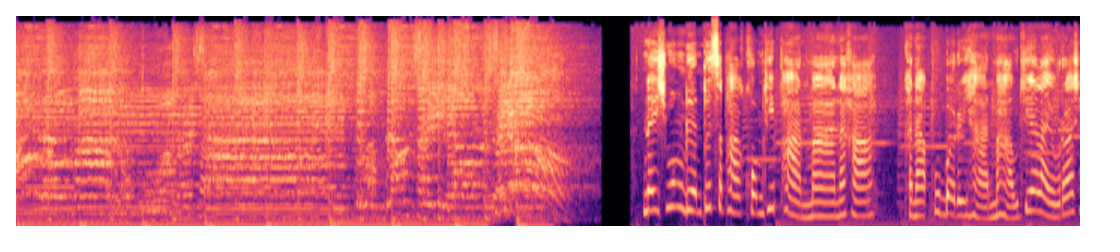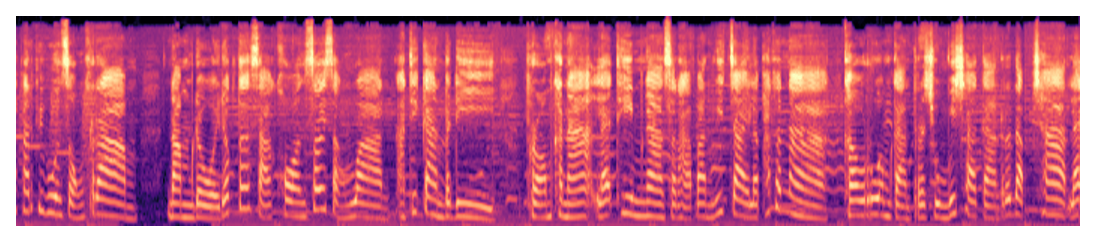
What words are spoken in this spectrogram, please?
น้องเรามาก็ปวงประชารวมร้องชัยโยชัยโย ในช่วงเดือนพฤษภาคมที่ผ่านมานะคะ คณะผู้บริหารมหาวิทยาลัยราชภัฏพิบูลสงคราม นำโดย ดรสาคร สร้อยสังวาน อธิการบดี พร้อมคณะและทีมงานสถาบันวิจัยและพัฒนา เข้าร่วมการประชุมวิชาการระดับชาติและ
